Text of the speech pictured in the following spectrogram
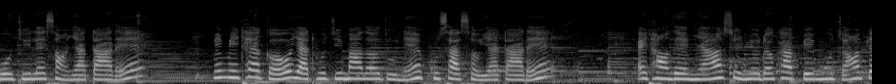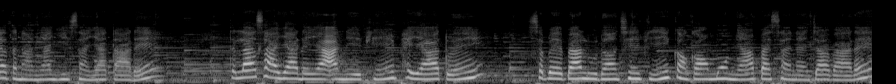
ဘိုးကြီးလဲဆောင်ရတာတယ်မိမိထက်ကိုရထူးကြီးမသောသူနဲ့ဖူးဆဆုံရတာတယ်အိထောင်တဲ့များဆွေမျိုးဒုက္ခပေးမှုကြောင့်ပြဿနာများရင်ဆိုင်ရတာတယ်တလားစာရတဲ့ရအနေဖြင့်ဖျားတွင်စပယ်ပန်းလူတောင်းချင်းဖြင့်ကောင်းကောင်းမွန်များပတ်ဆိုင်နိုင်ကြပါတယ်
